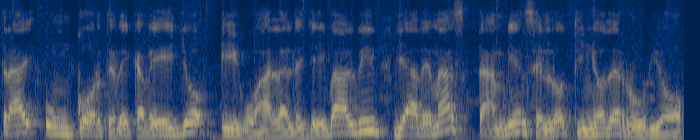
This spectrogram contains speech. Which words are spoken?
trae un corte de cabello igual al de J Balvin y además también se lo tiñó de rubio.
